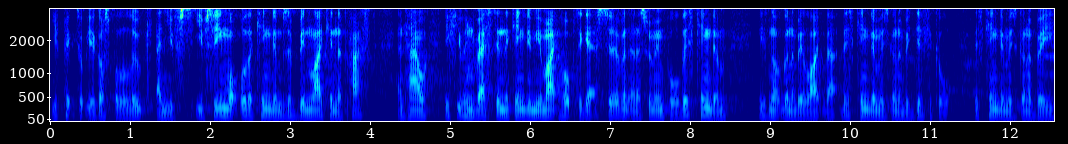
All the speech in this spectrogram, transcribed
you've picked up your Gospel of Luke and you've, you've seen what other kingdoms have been like in the past, and how if you invest in the kingdom, you might hope to get a servant and a swimming pool. This kingdom is not going to be like that. This kingdom is going to be difficult. This kingdom is going to be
